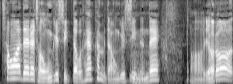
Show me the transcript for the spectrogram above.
청와대를 저는 옮길 수 있다고 생각합니다. 옮길 수 음. 있는데 어 여러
